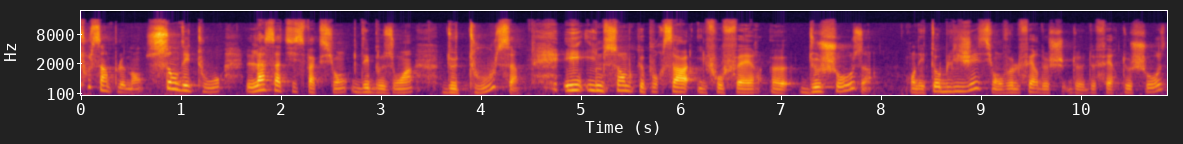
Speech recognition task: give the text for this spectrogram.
tout simplement, sans détour, la satisfaction des besoins de tous. Et il me semble que pour ça, il faut faire euh, deux choses on est obligé, si on veut le faire, de, faire deux choses,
